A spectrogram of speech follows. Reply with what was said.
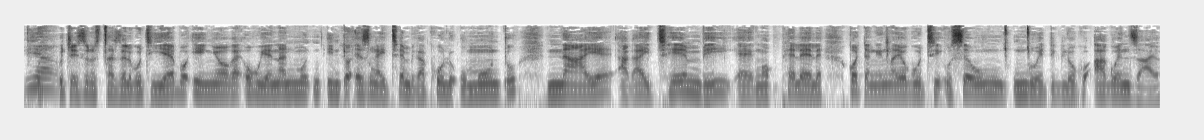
Yeah. uJason usichazela ukuthi yebo inyoka okuyena into ezingayithembi kakhulu umuntu naye akayithembi eh, ngokuphelele kodwa ngenxa yokuthi use ungcweti kuloko akwenzayo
